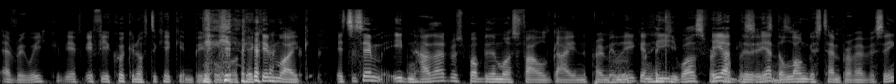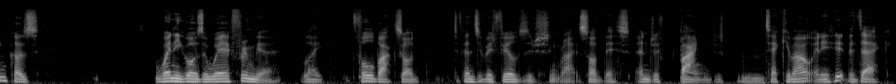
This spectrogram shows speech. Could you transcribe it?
every week. If if you're quick enough to kick him, people will kick him. Like it's the same. Eden Hazard was probably the most fouled guy in the Premier Mm, League, and I think he, he was for he had the, he had the longest temper I've ever seen because when he goes away from you, like fullbacks or defensive midfielders, are just think right, sod this, and just bang, just Mm. take him out, and he'd hit the deck.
